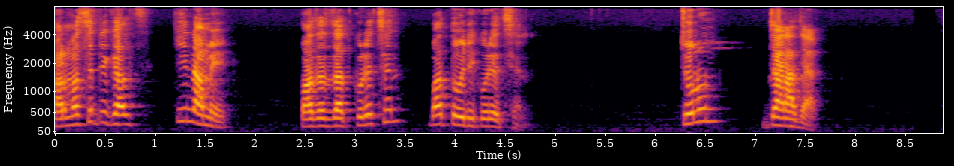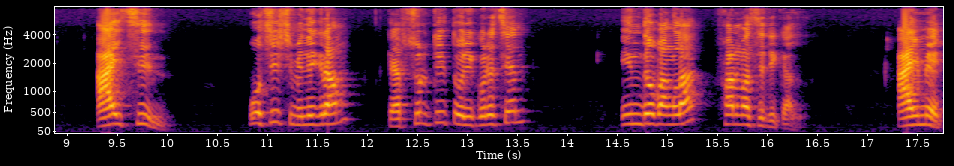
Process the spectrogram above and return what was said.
ফার্মাসিউটিক্যালস কী নামে বাজারজাত করেছেন বা তৈরি করেছেন। চলুন জানা যাক। আইসিন পঁচিশ মিলিগ্রাম ক্যাপসুলটি তৈরি করেছেন ইন্দো বাংলা ফার্মাসিউটিক্যাল। আইমেট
